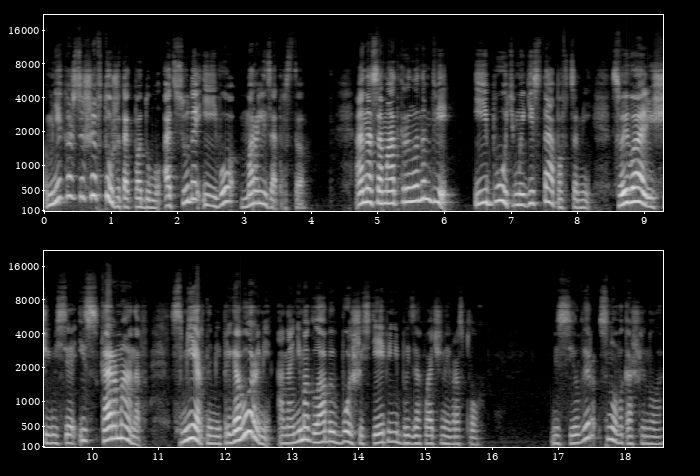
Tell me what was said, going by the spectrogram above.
Мне кажется, шеф тоже так подумал. Отсюда и его морализаторство. Она сама открыла нам дверь. И будь мы гестаповцами, свывающимися из карманов смертными приговорами, она не могла бы в большей степени быть захваченной врасплох. Мисс Силвер снова кашлянула.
